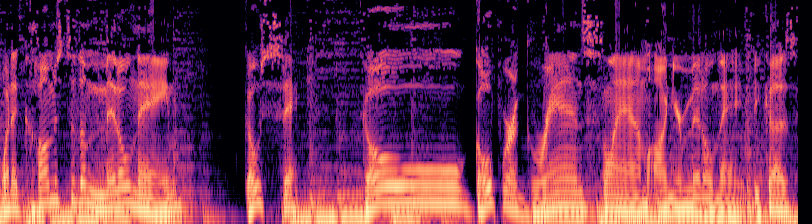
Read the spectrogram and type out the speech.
When it comes to the middle name, go sick. Go, go for a grand slam on your middle name because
